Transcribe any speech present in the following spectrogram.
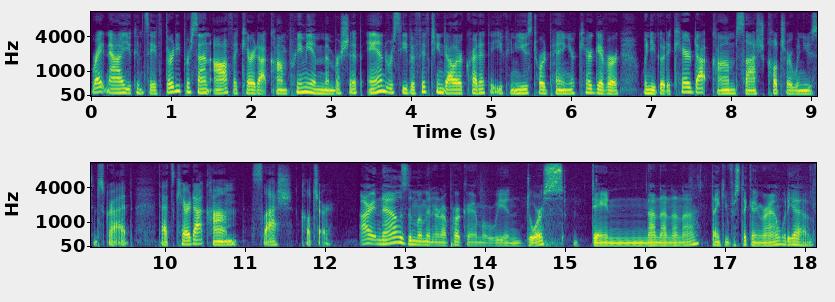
Right now, you can save 30% off a care.com premium membership and receive a $15 credit that you can use toward paying your caregiver when you go to care.com slash culture when you subscribe. That's care.com slash culture. All right, now is the moment in our program where we endorse Dana. Na, na, na. Thank you for sticking around. What do you have?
